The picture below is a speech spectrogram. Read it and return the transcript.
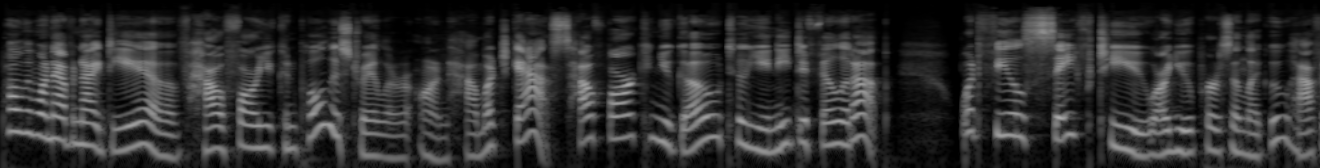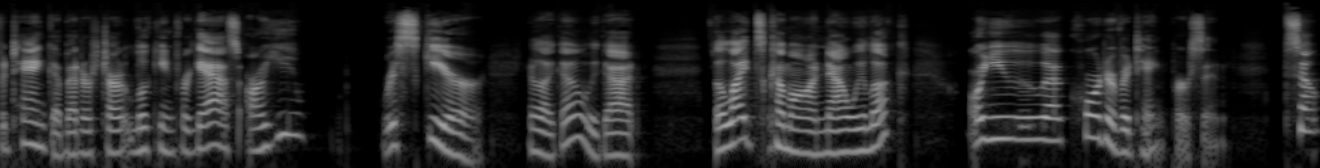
Probably want to have an idea of how far you can pull this trailer on how much gas. How far can you go till you need to fill it up? What feels safe to you? Are you a person like, ooh, half a tank, I better start looking for gas? Are you riskier? You're like, oh, we got the lights come on, now we look. Or you a quarter of a tank person. So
